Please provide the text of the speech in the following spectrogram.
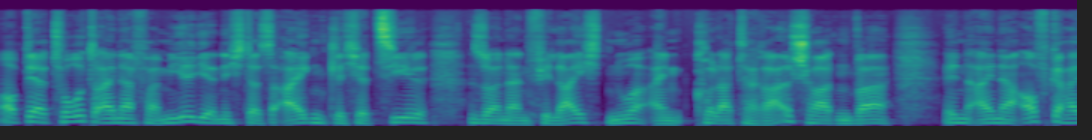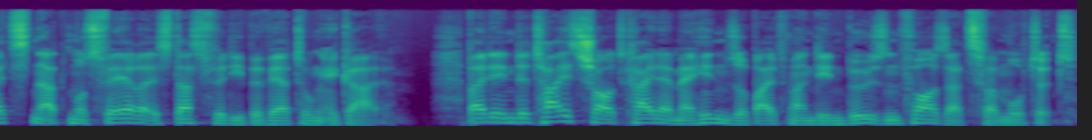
Ob der Tod einer Familie nicht das eigentliche Ziel, sondern vielleicht nur ein Kollateralschaden war, in einer aufgeheizten Atmosphäre ist das für die Bewertung egal. Bei den Details schaut keiner mehr hin, sobald man den bösen Vorsatz vermutet.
